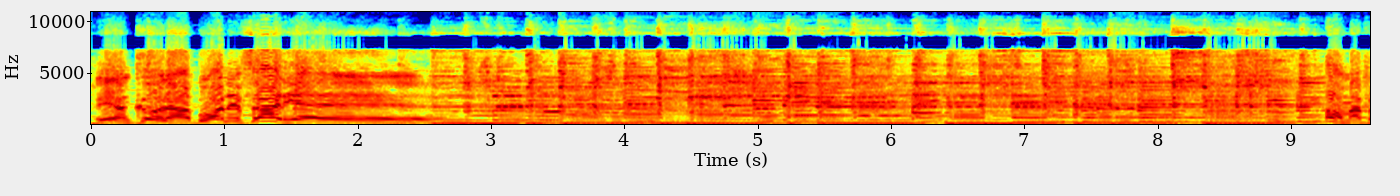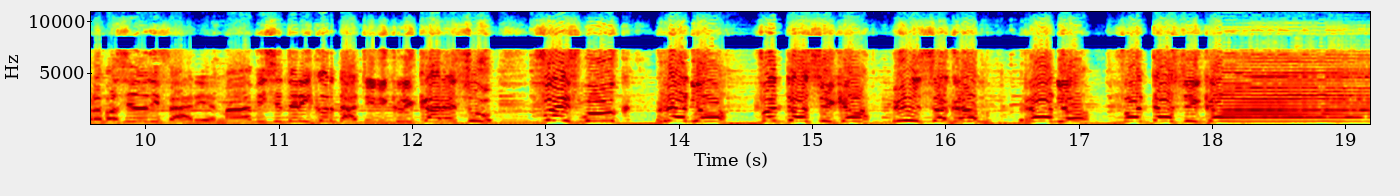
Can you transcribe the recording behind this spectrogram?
E ancora buone ferie! A proposito di ferie, ma vi siete ricordati di cliccare su Facebook Radio Fantastica, Instagram Radio Fantastica!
